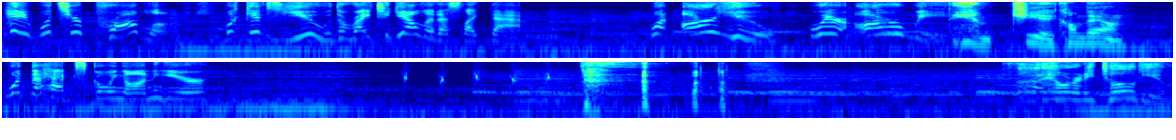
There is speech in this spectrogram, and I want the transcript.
Hey, what's your problem? What gives you the right to yell at us like that? What are you? Where are we? Damn, Chie, calm down. What the heck's going on here? I already told you.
